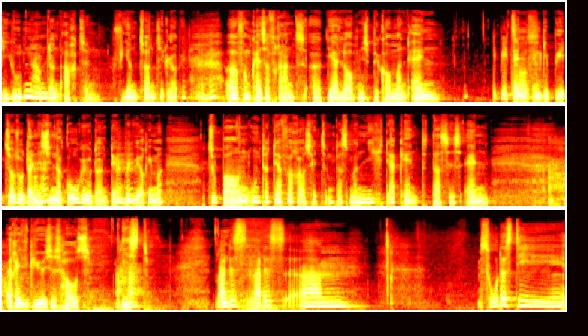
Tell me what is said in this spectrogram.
die Juden haben dann 1824, glaube ich, mhm. Äh, vom Kaiser Franz äh, die Erlaubnis bekommen, ein Gebetshaus, ein, ein Gebetshaus oder eine mhm. Synagoge oder ein Tempel, mhm. wie auch immer, zu bauen unter der Voraussetzung, dass man nicht erkennt, dass es ein Aha. religiöses Haus Aha. ist. War Und das, war das ähm, so, dass die,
